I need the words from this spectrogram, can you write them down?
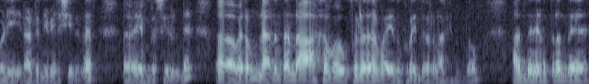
வெளிநாட்டில் வேலை செய்தவர் எம்பசிகளில் அவரும் நானும் தான் ஆக வகுப்பில் வயது குறைந்தவர்களாக இருந்தோம். அந்த நேரத்தில் அந்த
